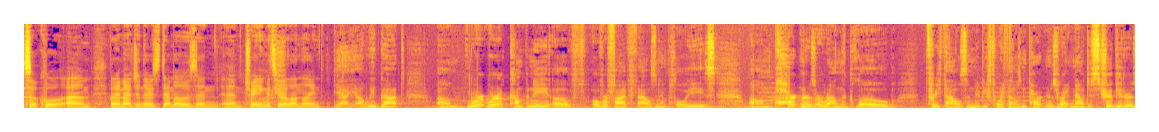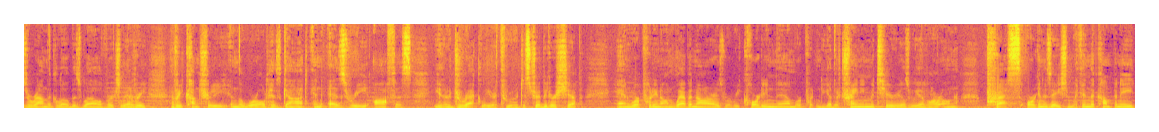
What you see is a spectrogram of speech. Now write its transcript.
So cool. Um, and I imagine there's demos and, and training material online? Yeah, yeah. We've got, um, we're, we're, a company of over 5,000 employees, um, partners around the globe. 3,000, maybe 4,000 partners right now, distributors around the globe as well. Virtually every, every country in the world has got an Esri office, either directly or through a distributorship. And we're putting on webinars, we're recording them, we're putting together training materials. We have our own press organization within the company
